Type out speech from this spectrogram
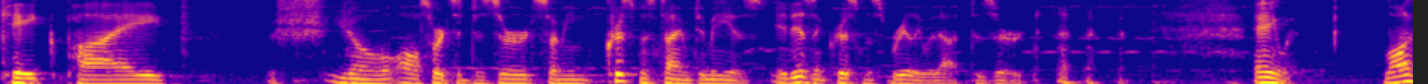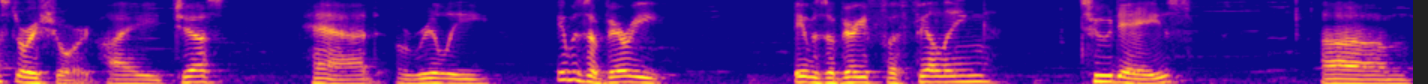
cake, pie, you know, all sorts of desserts. I mean, Christmas time to me is it isn't Christmas really without dessert. anyway, long story short, I just had a really it was a very it was a very fulfilling two days um,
